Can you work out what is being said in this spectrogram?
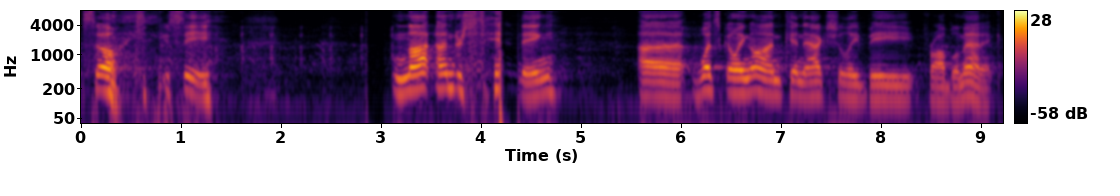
So, you see, not understanding uh, what's going on can actually be problematic.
